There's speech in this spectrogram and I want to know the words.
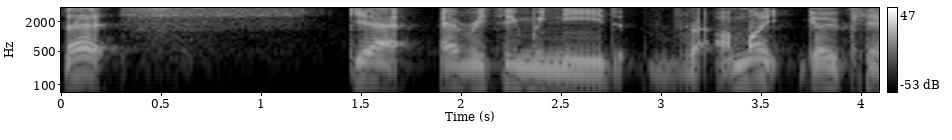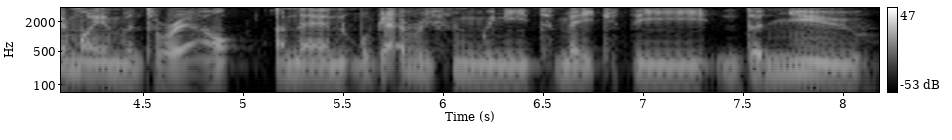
let's get everything we need. I might go clear my inventory out, and then we'll get everything we need to make the the new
